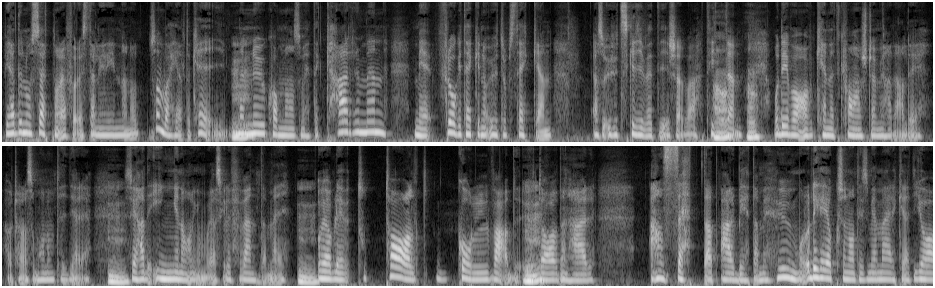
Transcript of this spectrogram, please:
Vi hade nog sett några föreställningar innan och, som var helt okej. Mm. Men nu kom någon som heter Carmen med frågetecken och utropstecken. Alltså utskrivet i själva titeln. Ja, ja. Och det var av Kenneth Kvarnström. Jag hade aldrig hört talas om honom tidigare. Mm. Så jag hade ingen aning om vad jag skulle förvänta mig. Mm. Och jag blev totalt golvad Mm. utav den här, hans sätt att arbeta med humor. Och det är också någonting som jag märker att jag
